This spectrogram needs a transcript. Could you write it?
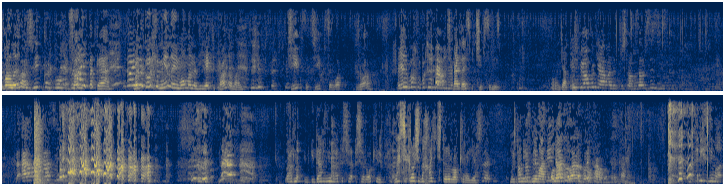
Свалила? принесла, жріть картоплю. Що це таке? Ми такої херні не їмо, ми на дієті, правда, Олена? Чіпси, чіпси, от. Дорого. Я ж вам поки я Чекай, дай свій чіпси візьму. О, Я дякую. ж б я не прийшла, бо зараз все з'їсти. Та Ева якраз Ладно, ідемо знімати ще, ще рокерів. У нас ще, коротше, на хаті 4 рокера є. пішли. Бой, те ни снимат. Она, Лана, бъде кама, бъде кама. Те ни снимат.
